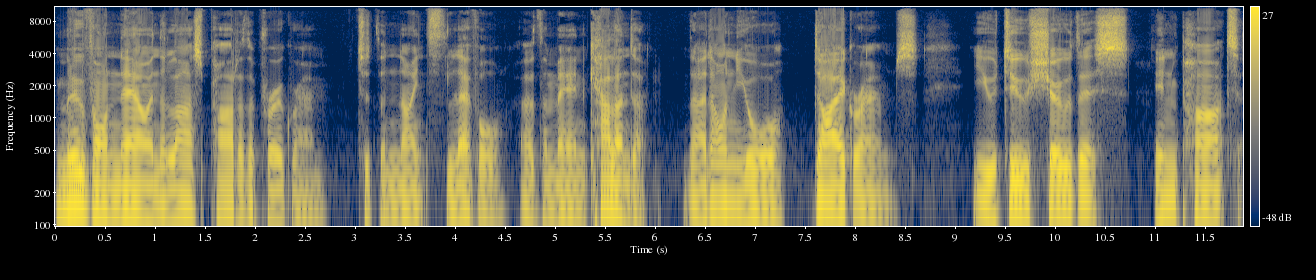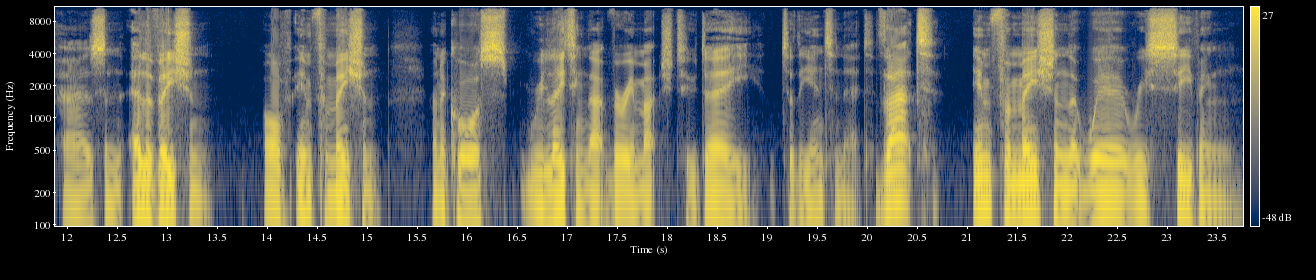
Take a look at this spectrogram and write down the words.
move on now in the last part of the program to the ninth level of the Mayan calendar. That on your diagrams, you do show this in part as an elevation of information, and of course, relating that very much today to the internet. That information that we're receiving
